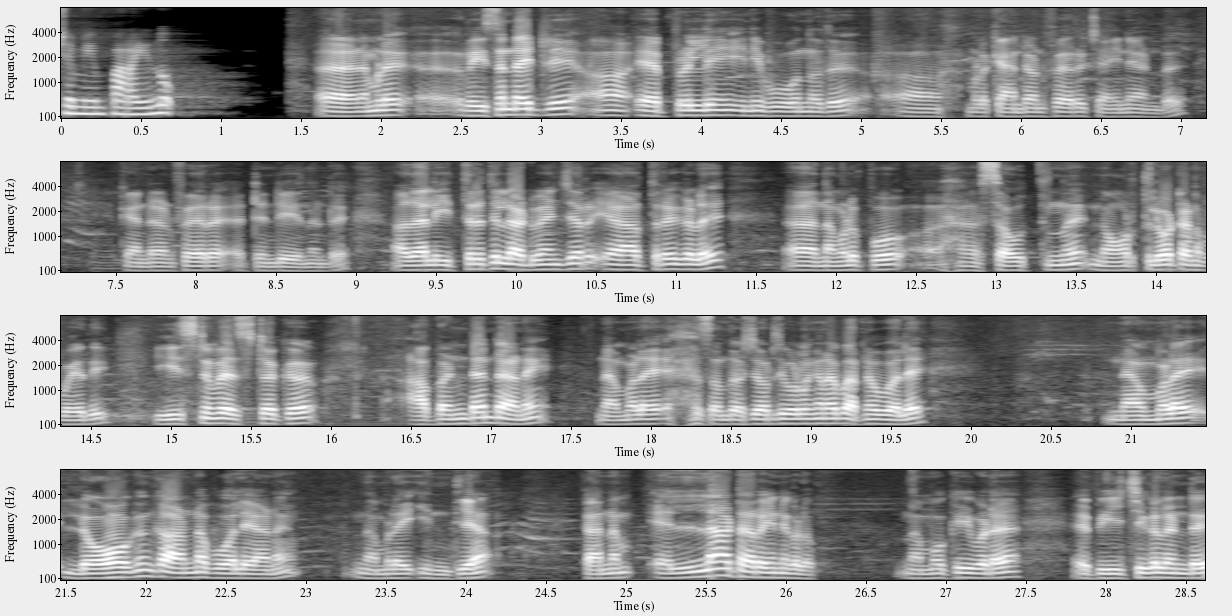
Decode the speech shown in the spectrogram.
ഷമീം പറയുന്നു. നമ്മൾ റീസെന്റായിട്ട് ഏപ്രിലിൽ ഇനി പോകുന്നത് നമ്മൾ കാന്റോൺ ഫെയർ ചൈന ഉണ്ട് കാന്റോൺ ഫെയർ അറ്റൻഡ് ചെയ്യുന്നുണ്ട്. അതായത് ഇത്തരത്തിൽ അഡ്വഞ്ചർ യാത്രകൾ നമ്മളിപ്പോൾ സൗത്തിൽ നിന്ന് നോർത്തിലോട്ടാണ് പോയത്. ഈസ്റ്റും വെസ്റ്റൊക്കെ ആണ്. നമ്മളെ സന്തോഷ് ജോർജ് കുളങ്ങനെ പറഞ്ഞ പോലെ നമ്മളെ ലോകം കാണുന്ന പോലെയാണ് നമ്മളെ ഇന്ത്യ. കാരണം എല്ലാ ടെറൈനുകളും നമുക്കിവിടെ ബീച്ചുകളുണ്ട്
